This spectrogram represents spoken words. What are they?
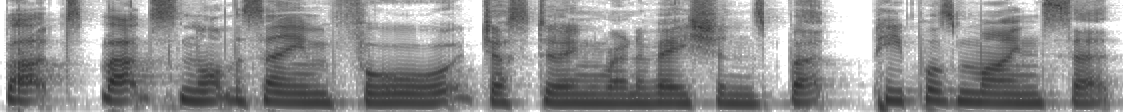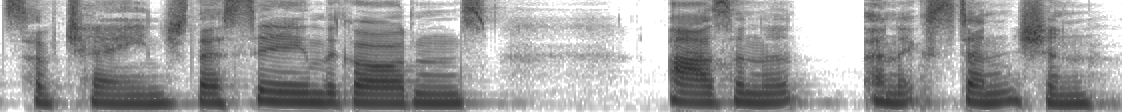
But that's not the same for just doing renovations. But people's mindsets have changed. They're seeing the gardens as an, an extension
